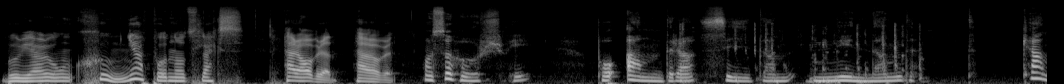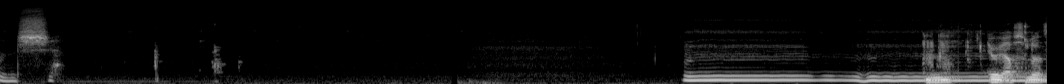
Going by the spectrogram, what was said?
börjar hon sjunga på något slags... Här har vi den, här har vi den. Och så hörs vi på andra sidan nynnandet. Kanske. Mm. Mm. Jo, ja, absolut.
